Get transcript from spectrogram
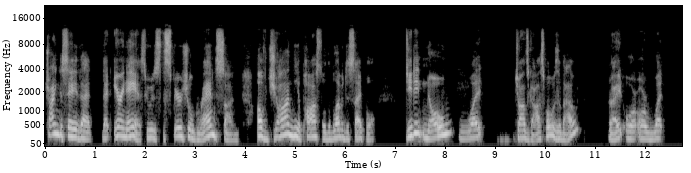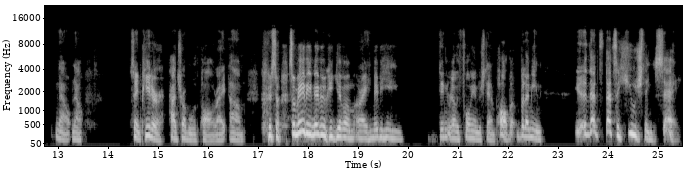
trying to say that that Irenaeus, who is the spiritual grandson of John the apostle, the beloved disciple, didn't know what John's gospel was about? right? Or or what now now St. Peter had trouble with Paul, right? Um, so so maybe maybe we could give him all right, maybe he didn't really fully understand Paul, but but I mean that's that's a huge thing to say.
